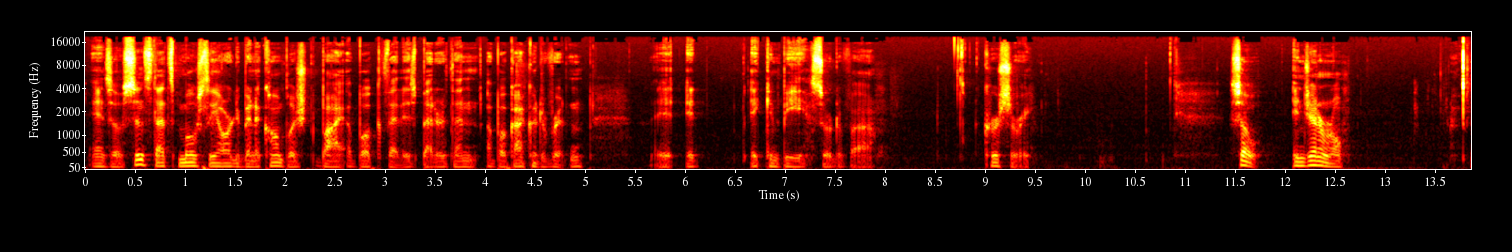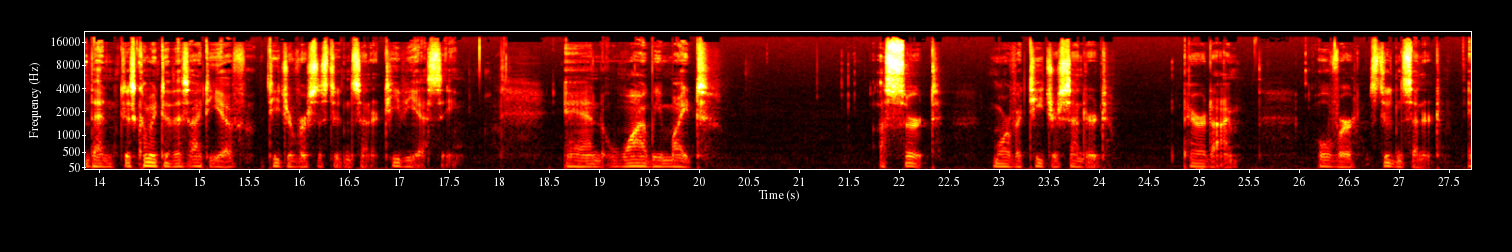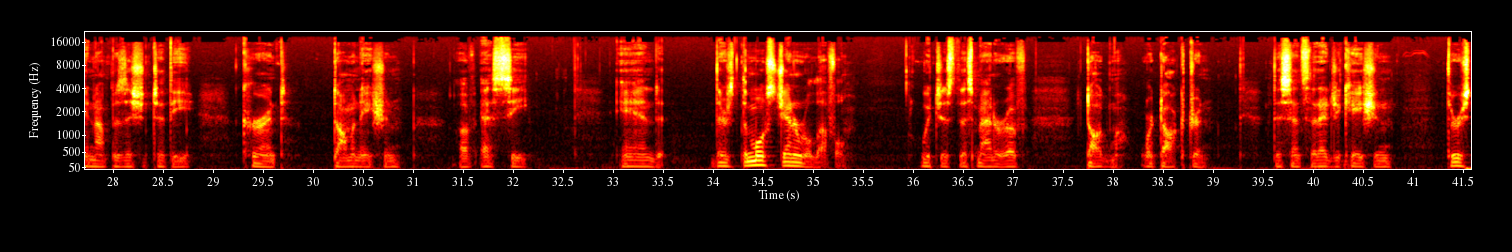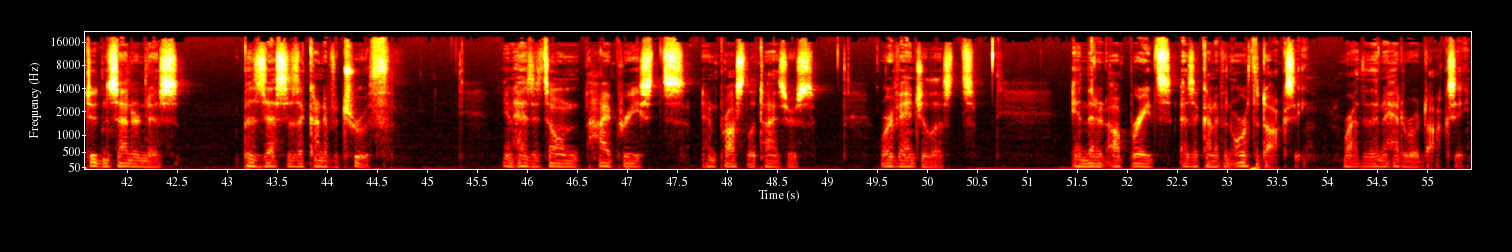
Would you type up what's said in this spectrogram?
And so, since that's mostly already been accomplished by a book that is better than a book I could have written, it it, it can be sort of a cursory. So, in general, then just coming to this idea of teacher versus student centered, TVSC, and why we might assert more of a teacher centered paradigm over student centered in opposition to the current domination of SC. And there's the most general level, which is this matter of dogma or doctrine, the sense that education, through student centeredness, possesses a kind of a truth and has its own high priests and proselytizers or evangelists, and that it operates as a kind of an orthodoxy rather than a heterodoxy,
